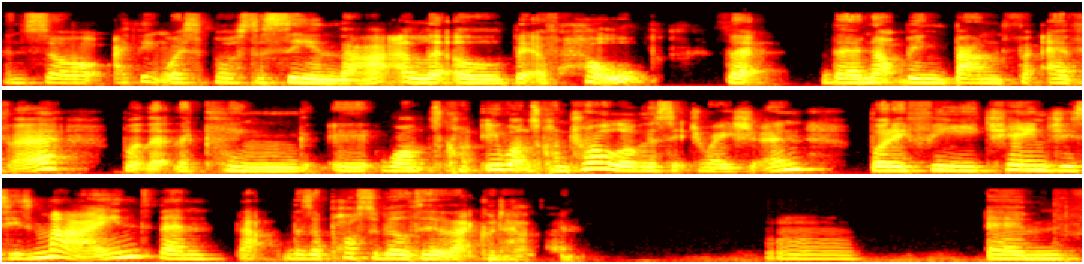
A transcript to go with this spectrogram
And so I think we're supposed to see in that a little bit of hope that they're not being banned forever, but that the king eh, wants he wants control over the situation. But if he changes his mind, then that there's a possibility that that could happen. Mm. Um,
